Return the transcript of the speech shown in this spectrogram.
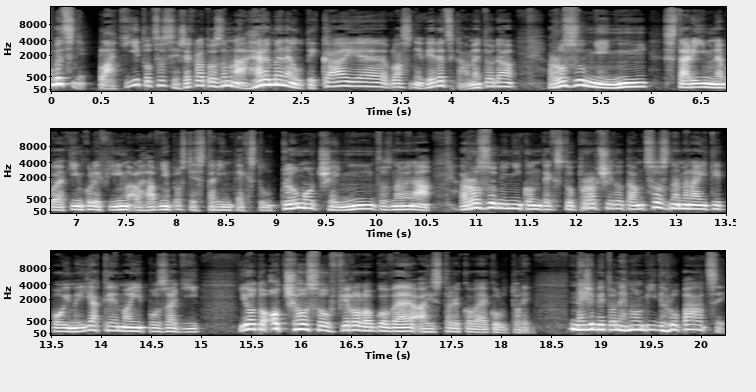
Obecně platí to, co si řekla, to znamená hermeneutika je vlastně vědecká metoda rozumění starým nebo jakýmkoliv jiným, ale hlavně prostě starým textům. Tlumočení, to znamená rozumění kontextu, proč je to tam, co znamenají ty pojmy, jaké mají pozadí. Jo, to od čeho jsou filologové a historikové kultury. Ne, že by to nemohli být hlupáci,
